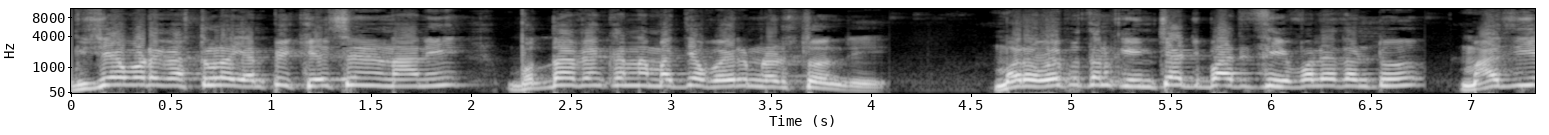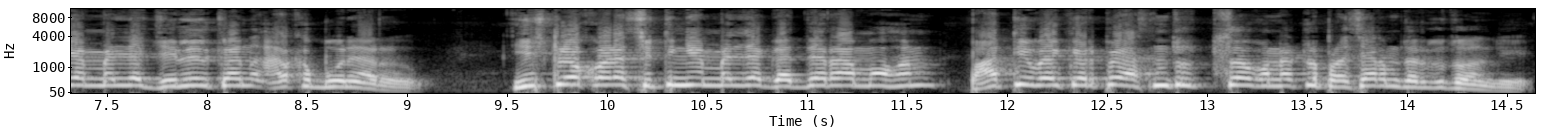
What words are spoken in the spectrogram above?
విజయవాడ వెస్ట్లో ఎంపీ కేసీని నాని బుద్ధ వెంకన్న మధ్య వైరం నడుస్తోంది. మరోవైపు తనకు ఇన్ఛార్జ్ బాధ్యత ఇవ్వలేదంటూ మాజీ ఎమ్మెల్యే జలీల్ ఖాన్ అలకబూనారు. ఈస్ట్లో కూడా sitting MLA Gadde Rammohan party వైఖరిపై అసంతృప్తితో ఉన్నట్లు ప్రచారం జరుగుతోంది.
